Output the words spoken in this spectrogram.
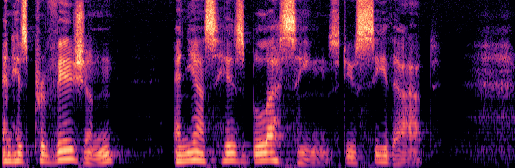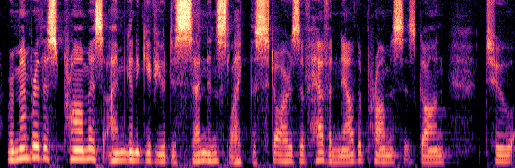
and his provision, and yes, his blessings. Do you see that? Remember this promise I'm going to give you descendants like the stars of heaven. Now the promise is gone to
